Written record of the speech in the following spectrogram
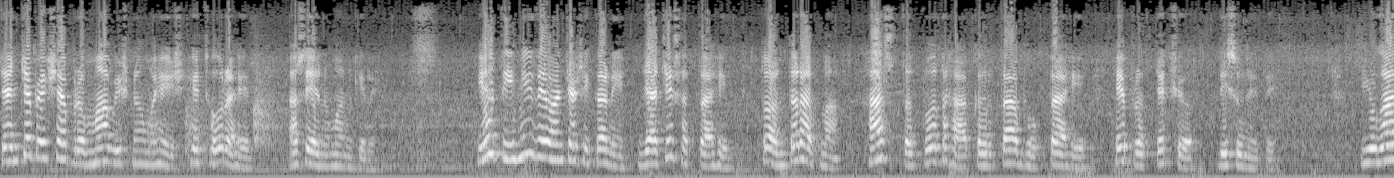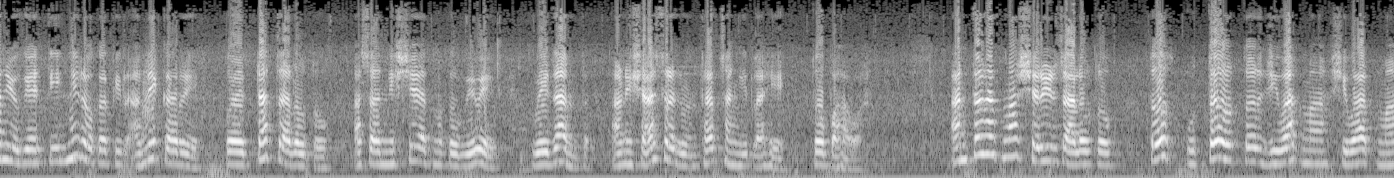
त्यांच्यापेक्षा ब्रह्मा विष्णू महेश हे थोर आहेत असे अनुमान केले. या तिन्ही देवांच्या ठिकाणी ज्याची सत्ता आहे तो अंतरात्मा हाच तत्वत करता भोगता आहे हे प्रत्यक्ष दिसून येते. युगानयुगे तिन्ही लोकातील अनेक कार्य तो एकटाच चालवतो असा निश्चयात्मक विवेक वेदांत आणि शास्त्र ग्रंथात सांगितला आहे तो पहावा. अंतरात्मा शरीर चालवतो तो उत्तर उत्तर जीवात्मा शिवात्मा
